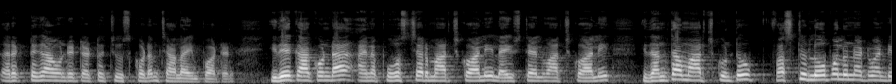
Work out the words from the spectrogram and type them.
కరెక్ట్గా ఉండేటట్టు చూసుకోవడం చాలా ఇంపార్టెంట్. ఇదే కాకుండా ఆయన పోస్చర్ మార్చుకోవాలి లైఫ్ స్టైల్ మార్చుకోవాలి ఇదంతా మార్చుకుంటూ ఫస్ట్ లోపల ఉన్నటువంటి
